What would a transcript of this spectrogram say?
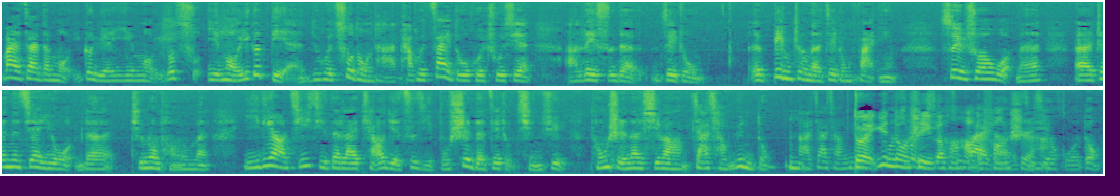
外在的某一个原因，某一个触，某一个点就会触动他，他会再度会出现啊类似的这种呃病症的这种反应。所以说，我们呃，真的建议我们的听众朋友们一定要积极的来调节自己不适的这种情绪，同时呢，希望加强运动啊，加强运动对运动是一个很好的方式这些活动，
